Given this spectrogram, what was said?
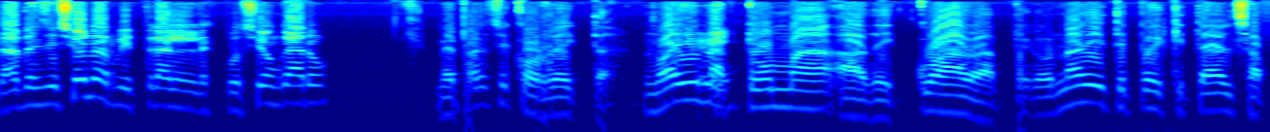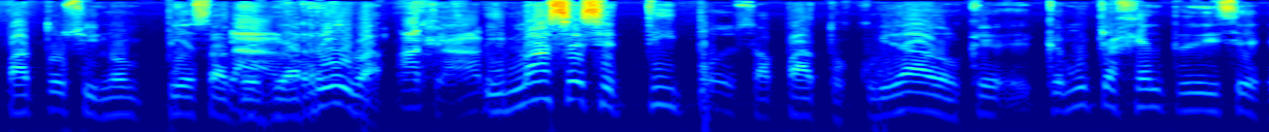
La decisión arbitral en la expulsión, Garo. Me parece correcta. No hay una toma adecuada, pero nadie te puede quitar el zapato si no empiezas desde arriba. Ah, y más ese tipo de zapatos, cuidado, que, que mucha gente dice,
